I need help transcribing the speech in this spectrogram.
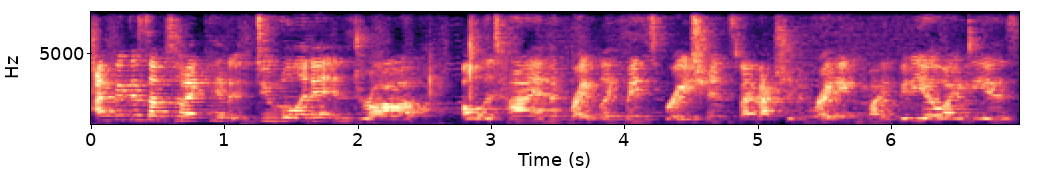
I picked this up so I could doodle in it and draw all the time and write like my inspirations. And I've actually been writing my video ideas.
